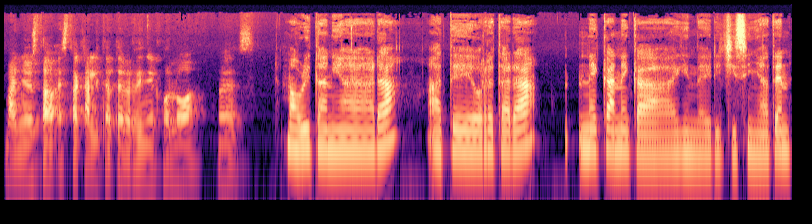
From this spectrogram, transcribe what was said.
baina ez da, ez da kalitate berdineko loa, ez. Mauritaniara, ate horretara, neka-neka eginda iritsi zinaten,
